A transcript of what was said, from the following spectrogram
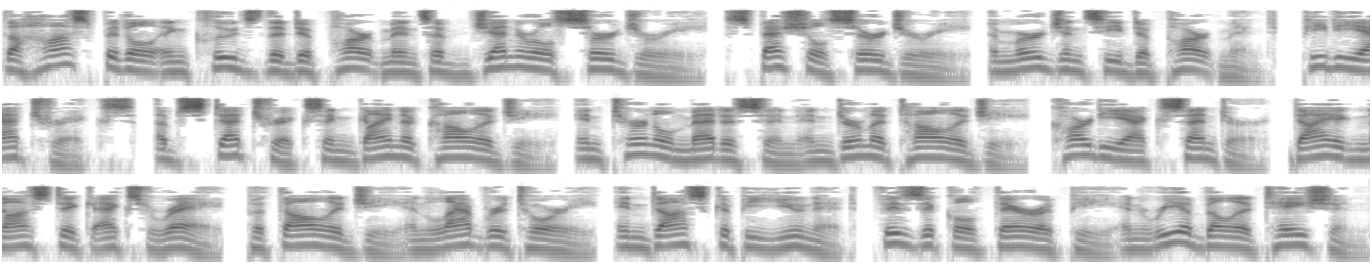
The hospital includes the departments of general surgery, special surgery, emergency department, pediatrics, obstetrics and gynecology, internal medicine and dermatology, cardiac center, diagnostic X-ray, pathology and laboratory, endoscopy unit, physical therapy and rehabilitation,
